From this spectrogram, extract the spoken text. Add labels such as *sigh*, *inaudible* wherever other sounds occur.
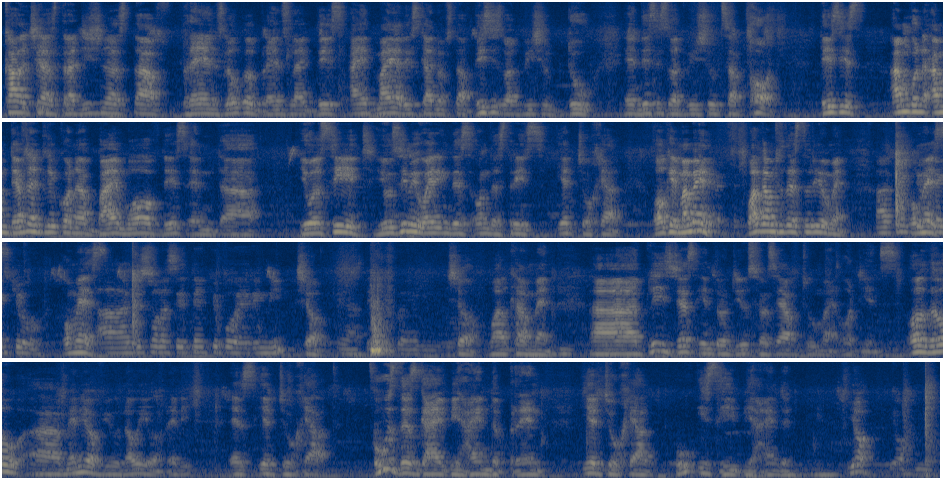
cultures, traditional stuff, brands, local brands like this. I admire this kind of stuff. This is what we should do, and this is what we should support. This is I'm gonna I'm definitely gonna buy more of this, and uh, you will see it. You'll see me wearing this on the streets. Yet Jochel. Okay, my man, welcome to the studio, man. Uh, thank you, Gomez. thank you. Gomez. Uh, I just want to say thank you for having me. Sure. Yeah, thank you for having me. Sure, welcome, man. Uh, please just introduce yourself to my audience. Although uh, many of you know you already as Irjo Health. Who's this guy behind the brand Irjo Health? Who is he behind it? Yo, yo, yo.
